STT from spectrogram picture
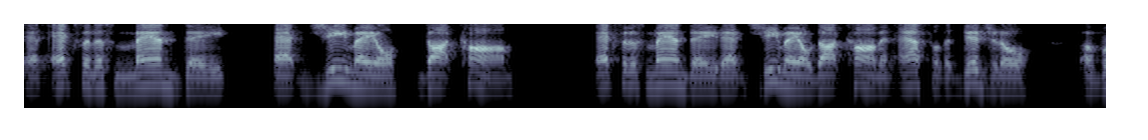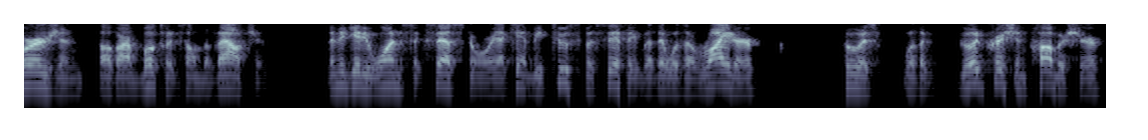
at exodusmandate at gmail.com exodusmandate at gmail.com and ask for the digital uh, version of our booklets on the voucher. Let me give you one success story. I can't be too specific, but there was a writer who is with a good Christian publisher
